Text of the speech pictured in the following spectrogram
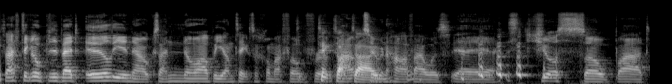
So I have to go to bed earlier now because I know I'll be on TikTok on my phone for TikTok about time. two and a half hours. Yeah, yeah, yeah. It's just so bad.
